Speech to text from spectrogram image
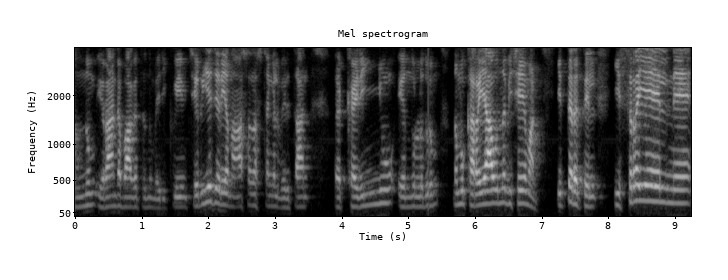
അന്നും ഇറാന്റെ ഭാഗത്തു നിന്ന് മരിക്കുകയും ചെറിയ ചെറിയ നാശനഷ്ടങ്ങൾ വരുത്താൻ കഴിഞ്ഞു എന്നുള്ളതും നമുക്കറിയാവുന്ന വിഷയമാണ്. ഇത്തരത്തിൽ ഇസ്രയേലിനെ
